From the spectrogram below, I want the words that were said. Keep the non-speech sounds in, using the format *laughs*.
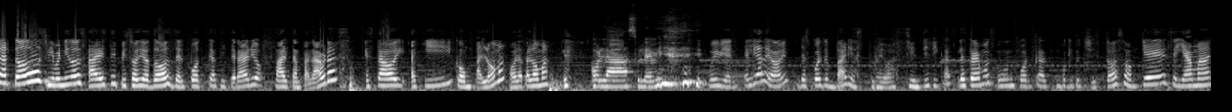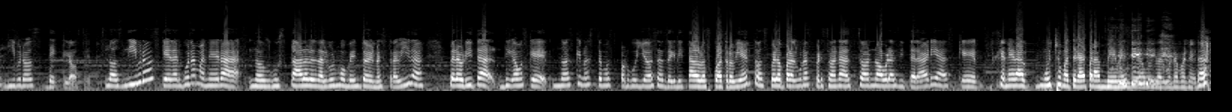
Hola a todos, bienvenidos a este episodio 2 del podcast literario Faltan Palabras. Está hoy aquí con Paloma. Hola Paloma. *laughs* Hola, Zulemi. *laughs* Muy bien, el día de hoy, después de varias pruebas científicas, les traemos un podcast un poquito chistoso que se llama Libros de Closet. Los libros que de alguna manera nos gustaron en algún momento de nuestra vida, pero ahorita digamos que no es que no estemos orgullosas de gritar a los cuatro vientos, pero para algunas personas son obras literarias que generan mucho material para memes, digamos de alguna manera,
